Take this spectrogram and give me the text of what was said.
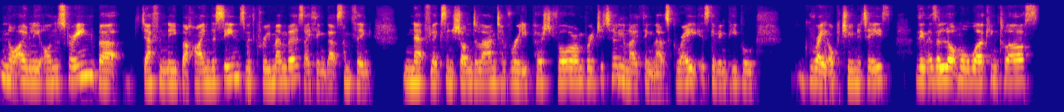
not only on screen, but definitely behind the scenes with crew members. I think that's something Netflix and Shondaland have really pushed for on Bridgerton. And I think that's great. It's giving people great opportunities. I think there's a lot more working class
